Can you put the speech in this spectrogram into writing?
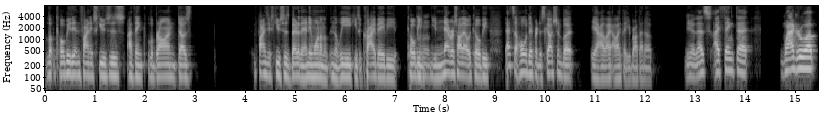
Look, Kobe didn't find excuses. I think LeBron does finds excuses better than anyone in the, in the league. He's a crybaby. Kobe, Mhm. you never saw that with Kobe. That's a whole different discussion. But yeah, I like I like that you brought that up. Yeah, that's. I think that when I grew up,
